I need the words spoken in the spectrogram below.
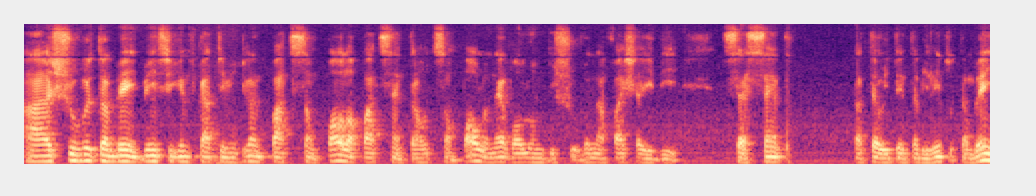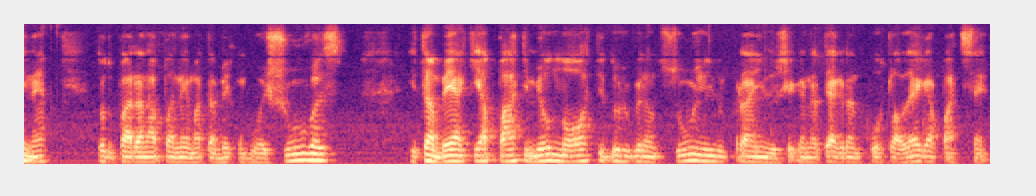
A chuva também bem significativa em grande parte de São Paulo, a parte central de São Paulo, né? Volume de chuva na faixa aí de 60 até 80 milímetros também, né? Todo Paranapanema também com boas chuvas e também aqui a parte meio norte do Rio Grande do Sul, indo para ainda, chegando até a Grande Porto Alegre, a parte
